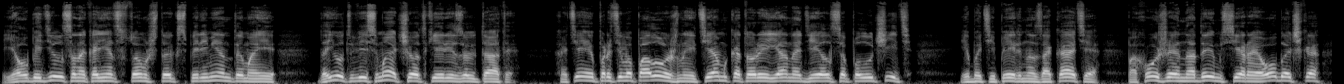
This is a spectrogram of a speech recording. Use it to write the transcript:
Я убедился, наконец, в том, что эксперименты мои дают весьма четкие результаты, хотя и противоположные тем, которые я надеялся получить, ибо теперь на закате, похожее на дым серое облачко —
